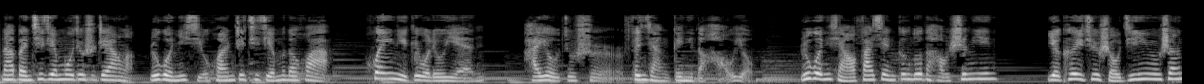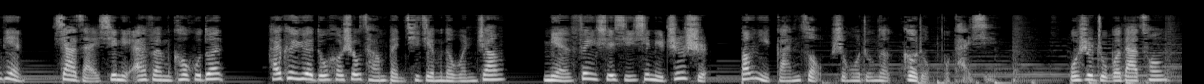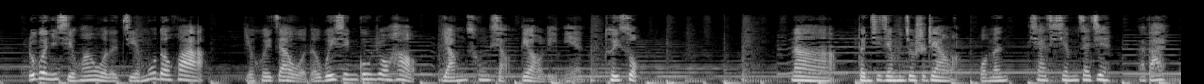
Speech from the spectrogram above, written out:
那本期节目就是这样了。如果你喜欢这期节目的话，欢迎你给我留言，还有就是分享给你的好友。如果你想要发现更多的好声音，也可以去手机应用商店。下载心理 FM 客户端，还可以阅读和收藏本期节目的文章，免费学习心理知识，帮你赶走生活中的各种不开心。我是主播大葱，如果你喜欢我的节目的话，也会在我的微信公众号“洋葱小调”里面推送。那本期节目就是这样了，我们下期节目再见，拜拜。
